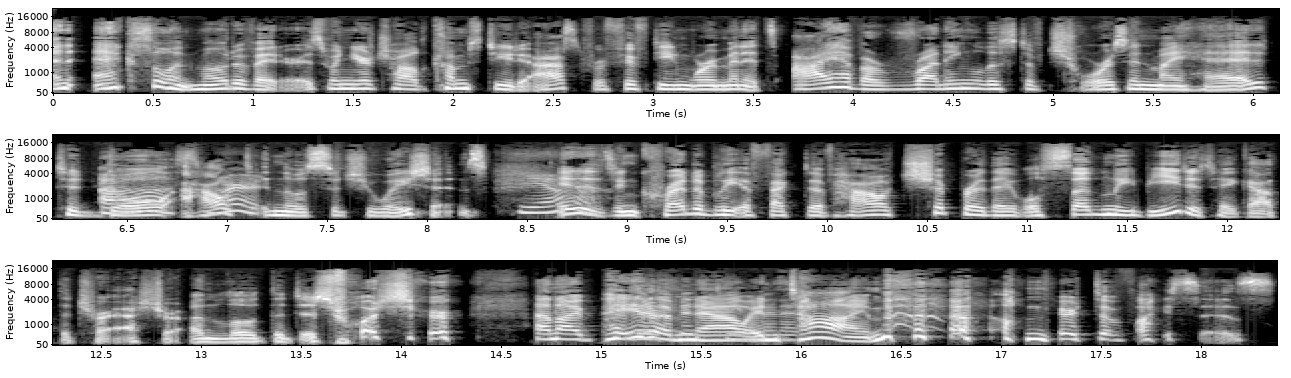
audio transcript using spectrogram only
An excellent motivator is when your child comes to you to ask for 15 more minutes. I have a running list of chores in my head to dole Ah, out in those situations. Yeah. It is incredibly effective how chipper they will suddenly be to take out the trash or unload the dishwasher. And I pay them now 15 in time on their devices.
